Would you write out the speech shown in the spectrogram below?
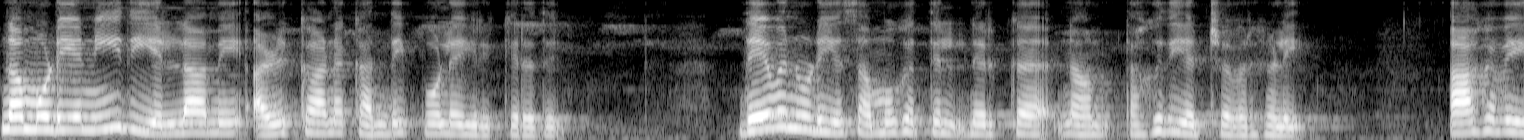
நம்முடைய நீதி எல்லாமே அழுக்கான கந்தை போல இருக்கிறது. தேவனுடைய சமூகத்தில் நிற்க நாம் தகுதியற்றவர்களே. ஆகவே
